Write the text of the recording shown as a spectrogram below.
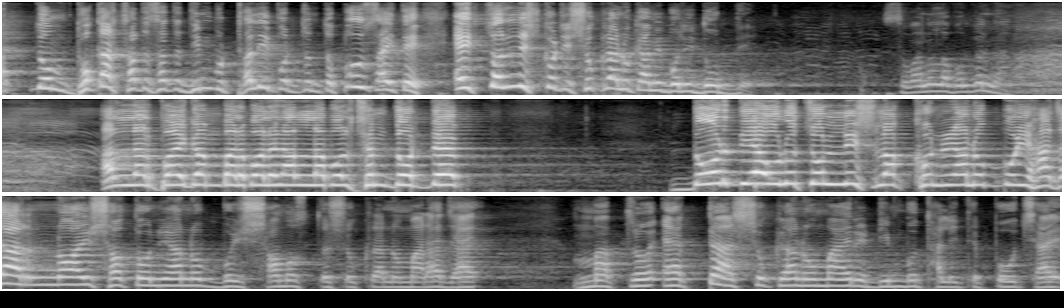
একদম ঢোকার সাথে সাথে ডিম্বুর ঠলি পর্যন্ত পৌঁছাইতে এই চল্লিশ কোটি শুক্রাণুকে আমি বলি, দৌড় দে। সোমান আল্লাহ বলবেন না? আল্লাহর পয়গাম্বার বলেন, আল্লাহ বলছেন, দৌড় দেব দৌড় দিয়া উনচল্লিশ লক্ষ নিরানব্বই হাজার নয় শত নিরানব্বই সমস্ত শুক্রাণু মারা যায়। মাত্র একটা শুক্রাণু মায়ের ডিম্বু থালিতে পৌঁছায়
